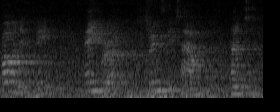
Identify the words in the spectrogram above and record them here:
five coaches. Passengers for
